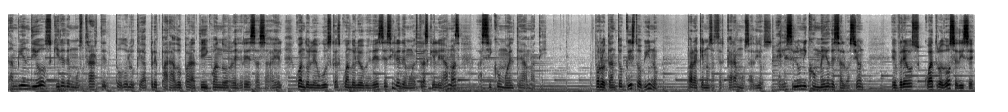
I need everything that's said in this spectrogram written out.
también Dios quiere demostrarte todo lo que ha preparado para ti cuando regresas a Él, cuando le buscas, cuando le obedeces y le demuestras que le amas así como Él te ama a ti. Por lo tanto, Cristo vino para que nos acercáramos a Dios. Él es el único medio de salvación. Hebreos 4:12 dice,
